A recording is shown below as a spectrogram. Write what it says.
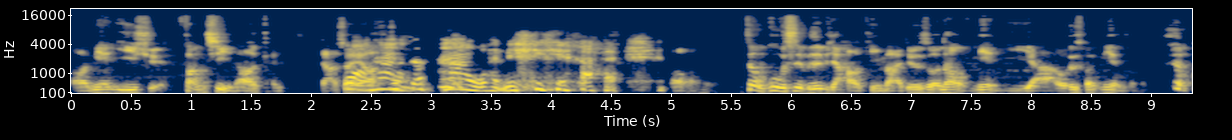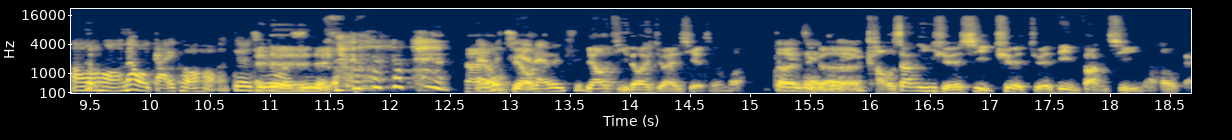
哦，念医学，放弃，然后改打算要。那那我很厉害。哦，这种故事不是比较好听嘛？就是说那种念医啊，或者说念什么？哦，那我改口好了。对，其实我是。来不及，来不及。标题都很喜欢写什么？呃，这个考上医学系却决定放弃，然后改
